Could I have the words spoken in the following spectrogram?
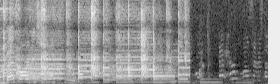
Beck already selected. That Harold Wilson is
